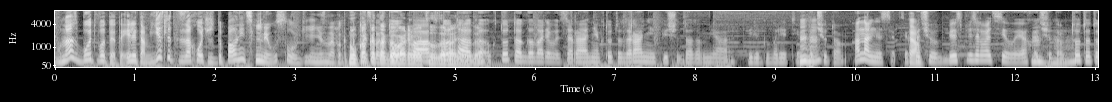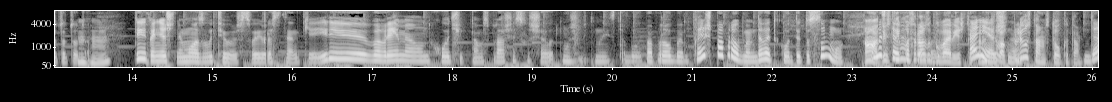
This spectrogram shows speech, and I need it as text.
у нас будет вот это. Или там, если ты захочешь дополнительные услуги, я не знаю, как Ну, это как это происходит. Кто оговаривается как, заранее, кто-то, да? кто-то оговаривает заранее, кто-то заранее пишет, да, там я, или говорит, я Мгм. хочу там анальный секс, я Да. хочу без презерватива, я хочу там Мгм. то-то, то-то, то-то. Мгм. Ты, конечно, ему озвучиваешь свои расценки. Или во время он хочет там спрашивать, слушай, а вот может быть мы с тобой попробуем. Конечно, попробуем. Давай только вот эту сумму. А, мы то есть ты ему сразу говоришь, типа, ну, чувак, Конечно. плюс там столько там. Да,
